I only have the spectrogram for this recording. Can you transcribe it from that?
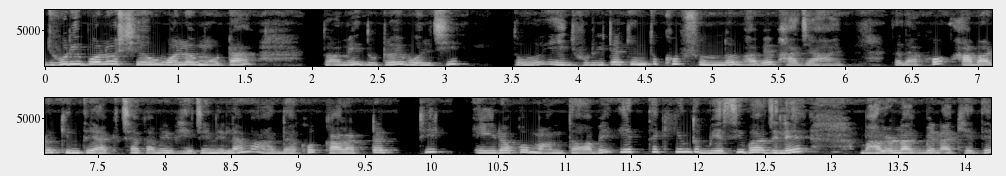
ঝুড়ি বলো সেও বলো, মোটা, তো আমি দুটোই বলছি। তো এই ঝুড়িটা কিন্তু খুব সুন্দরভাবে ভাজা হয়। তো দেখো, আবারও কিন্তু এক ছাক আমি ভেজে নিলাম। আর দেখো, কালারটা ঠিক এই রকম আনতে হবে। এর থেকে কিন্তু বেশি ভাজলে ভালো লাগবে না খেতে।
